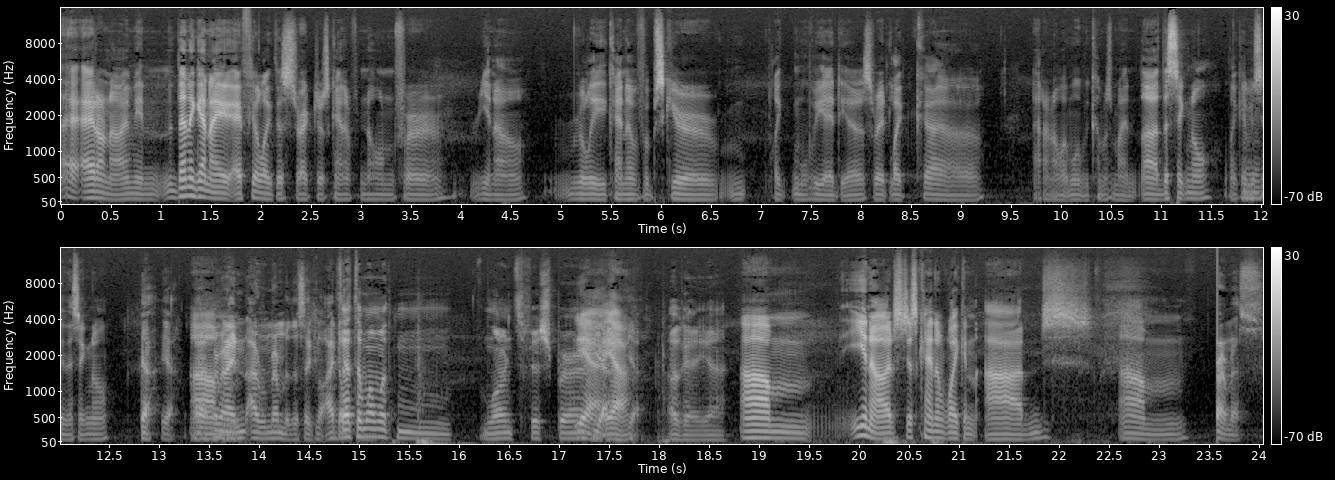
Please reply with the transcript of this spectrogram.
I, I don't know. I mean, then again, I, I feel like this director's kind of known for you know really kind of obscure like movie ideas, right? Like uh, I don't know what movie comes to mind. Uh, The Signal. Like, have you seen The Signal? Yeah, yeah. I mean, Um, I, I remember the signal. I Is don't. that the one with mm, Laurence Fishburne? Yeah, Yeah, yeah. yeah. Okay, yeah. Um, you know, it's just kind of like an odd. Um, premise?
